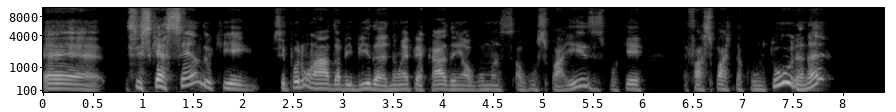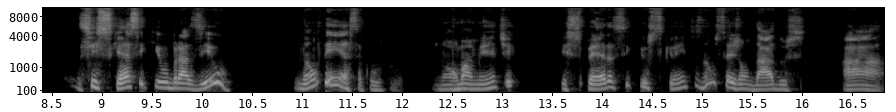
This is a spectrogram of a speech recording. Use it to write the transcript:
É, se esquecendo que, se por um lado a bebida não é pecado em algumas, alguns países, porque faz parte da cultura, né? Se esquece que o Brasil não tem essa cultura. Normalmente espera-se que os crentes não sejam dados a,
